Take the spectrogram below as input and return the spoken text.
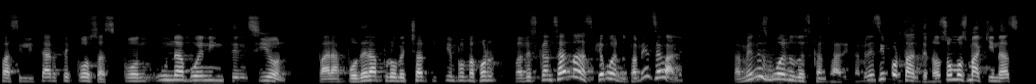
facilitarte cosas con una buena intención para poder aprovechar tu tiempo mejor, para descansar más, qué bueno, también se vale. También es bueno descansar y también es importante, no somos máquinas,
